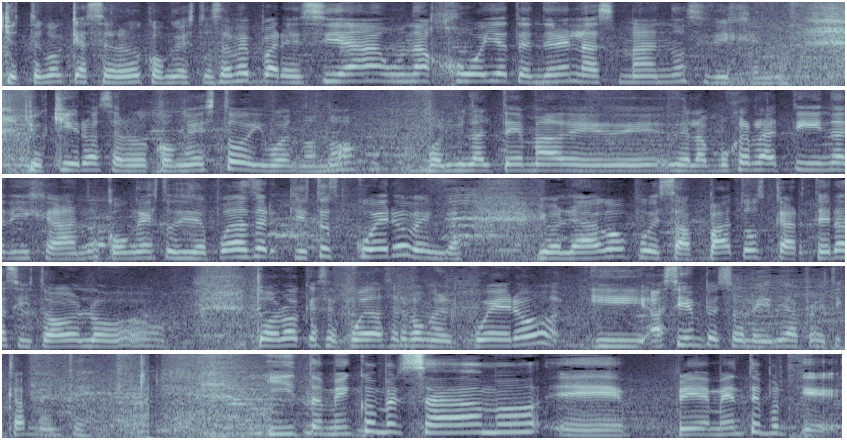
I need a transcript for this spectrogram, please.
yo tengo que hacer algo con esto. O sea, me parecía una joya tener en las manos y dije, no, yo quiero hacer algo con esto. Y bueno, ¿no? Volviendo al tema de, la mujer latina, dije, ah, no, con esto, si se puede hacer, si esto es cuero, venga, yo le hago pues zapatos, carteras y todo lo, todo lo que se puede hacer con el cuero. Y así empezó la idea prácticamente. Y también conversábamos eh, previamente porque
